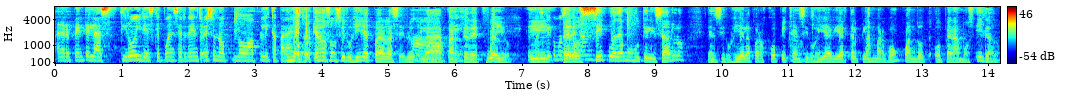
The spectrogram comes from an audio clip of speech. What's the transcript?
a de repente las tiroides que pueden ser dentro. Eso no, no aplica para eso. No, porque esas son cirugías para la, ah, parte del cuello. Pero sí podemos utilizarlo en cirugía laparoscópica, en ah, cirugía abierta, el plasma argón, cuando operamos hígado.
